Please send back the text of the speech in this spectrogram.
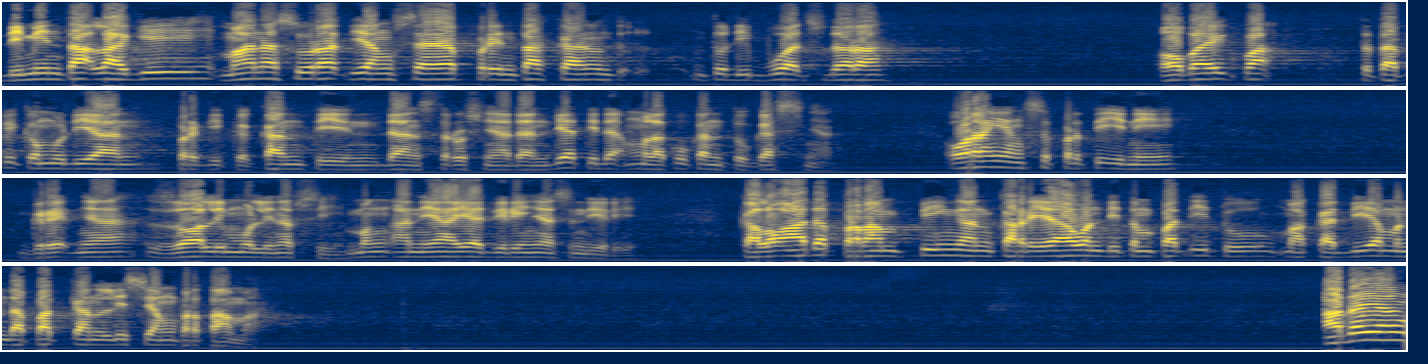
Diminta lagi, mana surat yang saya perintahkan untuk, untuk dibuat saudara? Oh baik pak, tetapi kemudian pergi ke kantin dan seterusnya dan dia tidak melakukan tugasnya. Orang yang seperti ini grade-nya zalimul nafsi, menganiaya dirinya sendiri. Kalau ada perampingan karyawan di tempat itu, maka dia mendapatkan list yang pertama. Ada yang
